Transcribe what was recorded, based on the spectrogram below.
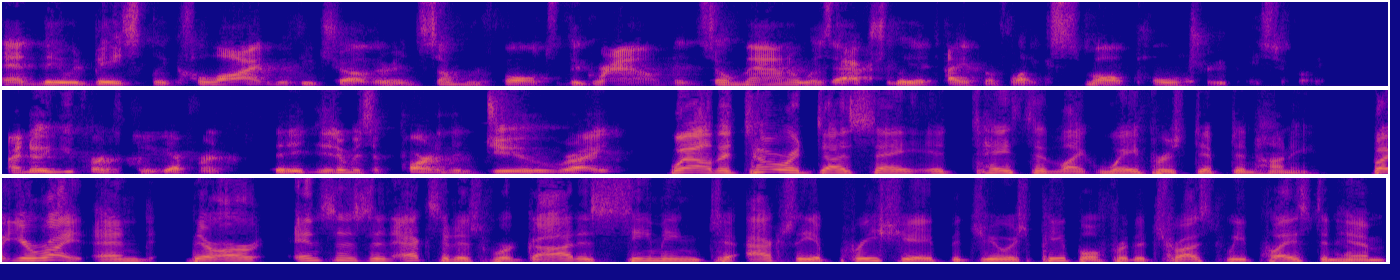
and they would basically collide with each other and some would fall to the ground. And so manna was actually a type of like small poultry basically. I know you've heard something different that it, it was a part of the dew right? Well the torah does say it tasted like wafers dipped in honey but you're right and there are instances in exodus where god is seeming to actually appreciate the jewish people for the trust we placed in him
